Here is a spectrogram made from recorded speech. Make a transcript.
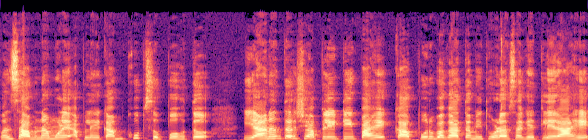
पण साबणामुळे आपलं हे काम खूप सोपं होतं. यानंतरची आपली टीप आहे कापूर बघा आता मी थोडासा घेतलेला आहे.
